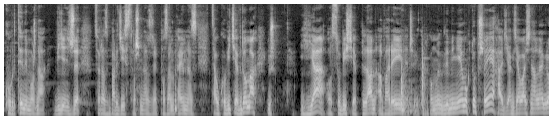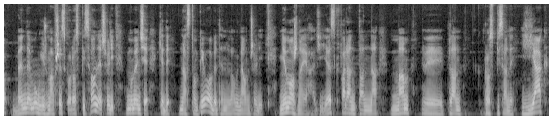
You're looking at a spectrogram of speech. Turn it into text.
kurtyny można widzieć, że coraz bardziej straszmy nas, że pozamykają nas całkowicie w domach. Już ja osobiście plan awaryjny, czyli krótko mówiąc, gdyby nie mógł tu przyjechać, jak działać na Allegro, będę mógł, już ma wszystko rozpisane, czyli w momencie, kiedy nastąpiłoby ten lockdown, czyli nie można jechać, jest kwarantanna, mam yy, plan rozpisany, jak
